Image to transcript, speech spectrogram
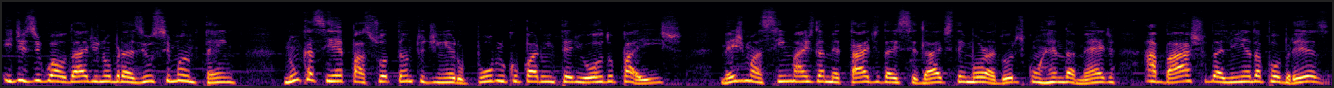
e desigualdade no Brasil se mantém. Nunca se repassou tanto dinheiro público para o interior do país. Mesmo assim, mais da metade das cidades tem moradores com renda média abaixo da linha da pobreza.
